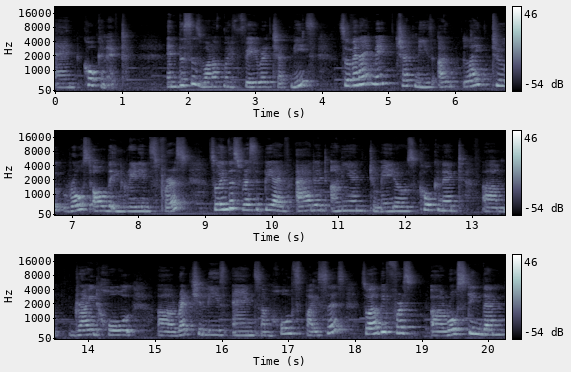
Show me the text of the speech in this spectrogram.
and coconut. And this is one of my favorite chutneys so when I make chutneys, I like to roast all the ingredients first. So in this recipe, I've added onion, tomatoes, coconut, um, dried whole uh, red chilies and some whole spices. So I'll be first uh, roasting them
